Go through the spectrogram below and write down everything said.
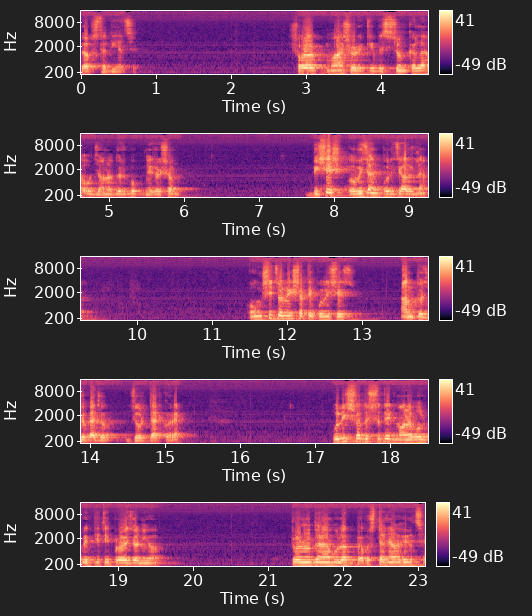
ব্যবস্থা নিয়েছে। সড়ক মহাসড়কে বিশৃঙ্খলা ও জনদুর্ভোগ নিরসন, বিশেষ অভিযান পরিচালনা, অংশীজনের সাথে পুলিশের আন্তঃযোগাযোগ জোরদার করা, পুলিশ সদস্যদের মনোবল বৃদ্ধিতে প্রয়োজনীয় প্রণোদনামূলক ব্যবস্থা নেওয়া হয়েছে।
